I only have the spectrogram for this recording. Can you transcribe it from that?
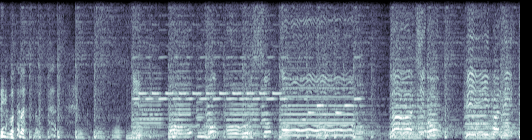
れ言わないの日本放送。ラジオビバリー。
